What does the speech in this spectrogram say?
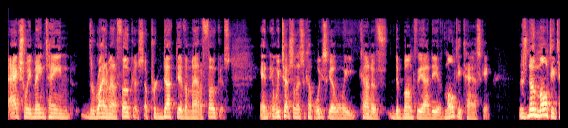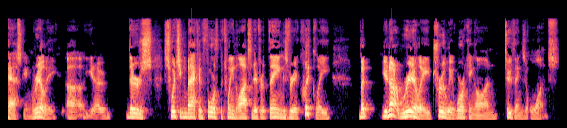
actually maintain the right amount of focus, a productive amount of focus. And, and we touched on this a couple weeks ago when we kind of debunked the idea of multitasking. There's no multitasking really. Uh, you know, there's switching back and forth between lots of different things very quickly, but you're not really truly working on two things at once.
